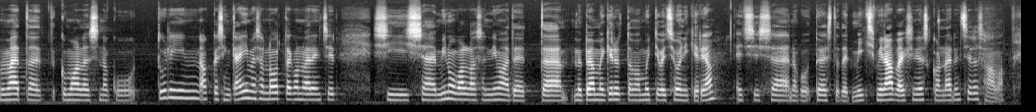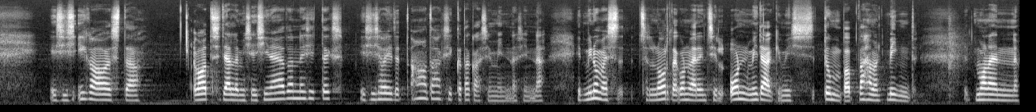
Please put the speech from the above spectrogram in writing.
ma mäletan, et kui ma alles nagu tulin, hakkasin käima seal noortekonverentsil, siis äh, minu vallas on niimoodi, et äh, me peame kirjutama motivatsioonikirja, et siis äh, nagu tõestada, et miks mina peaksin just konverentsile saama. ja siis iga aasta vaatasid jälle, mis esinejad on esiteks ja siis olid, et aa, tahaks ikka tagasi minna sinna. et minu meelest sellel noortekonverentsil on midagi, mis tõmbab vähemalt mind. et ma olen,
